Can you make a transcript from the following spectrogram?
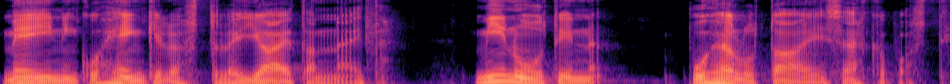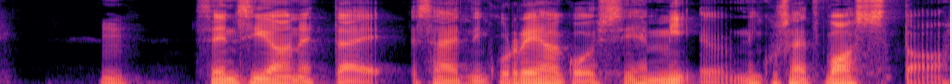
me ei niin kuin henkilöstölle jaeta näitä. Minuutin puhelu tai sähköposti Mm. sen sijaan, että sä et niinku reagoi siihen, niinku sä et vastaa.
